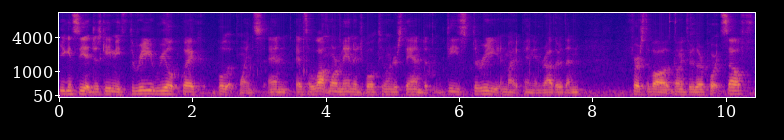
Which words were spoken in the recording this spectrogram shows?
you can see it just gave me three real quick bullet points and it's a lot more manageable to understand these three in my opinion rather than first of all going through the report itself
